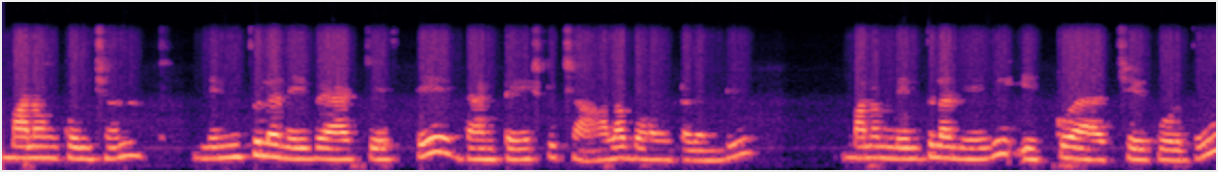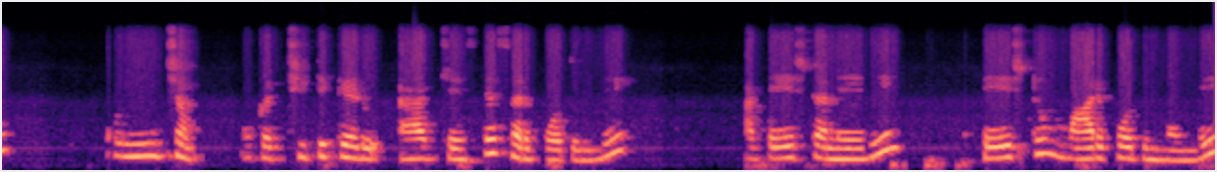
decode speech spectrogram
మనం కొంచెం మెంతులు అనేవి యాడ్ చేస్తే దాని టేస్ట్ చాలా బాగుంటుందండి. మనం మెంతులు అనేవి ఎక్కువ యాడ్ చేయకూడదు. కొంచెం ఒక చిటికెడు యాడ్ చేస్తే సరిపోతుంది. ఆ టేస్ట్ అనేది టేస్ట్ మారిపోతుందండి.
